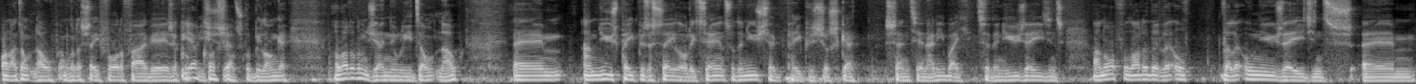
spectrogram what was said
Well, I don't know. I'm going to say four or five years. It could Yeah, of be course, yeah. could be longer. A lot of them genuinely don't know. Um, and newspapers are sale or return, so the newspapers just get sent in anyway to the news agents. An awful lot of the little the little news agents. Um,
